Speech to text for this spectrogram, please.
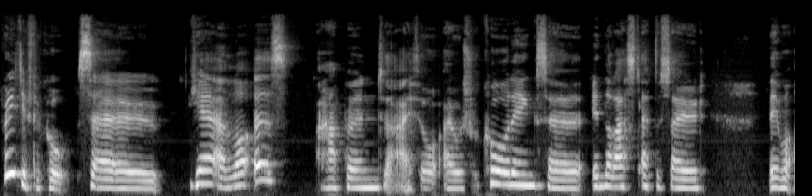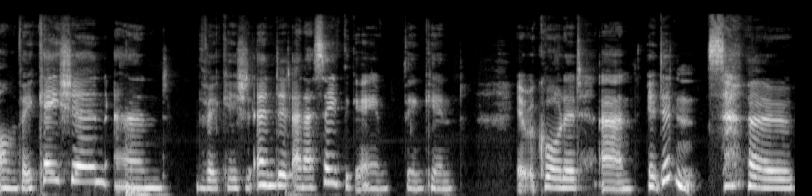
pretty difficult. So, yeah, a lot has happened that I thought I was recording. So, in the last episode, they were on vacation and the vacation ended, and I saved the game thinking it recorded and it didn't. So,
